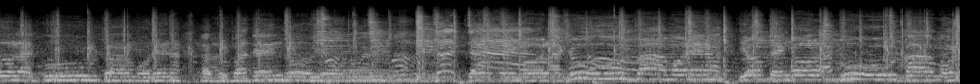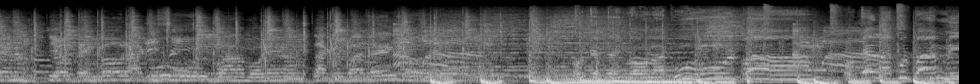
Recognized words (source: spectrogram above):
Tengo la culpa morena, la culpa tengo yo. Yo tengo la culpa morena, yo tengo la culpa morena, yo tengo la culpa morena, la culpa tengo yo. Porque tengo la culpa, porque la culpa es mía,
